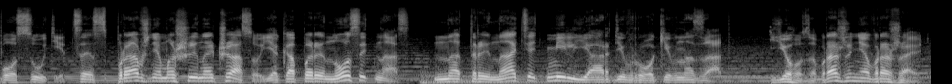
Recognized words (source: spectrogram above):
По суті, це справжня машина часу, яка переносить нас на 13 мільярдів років назад. Його зображення вражають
